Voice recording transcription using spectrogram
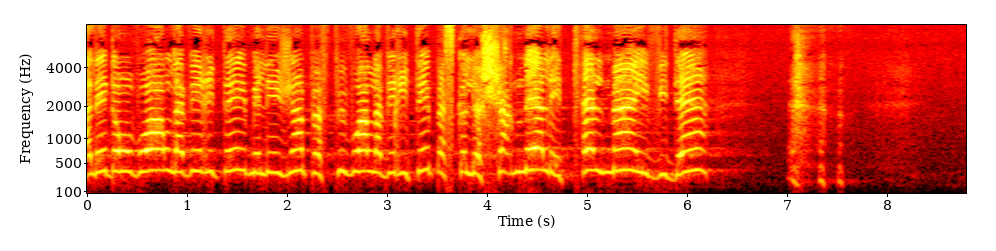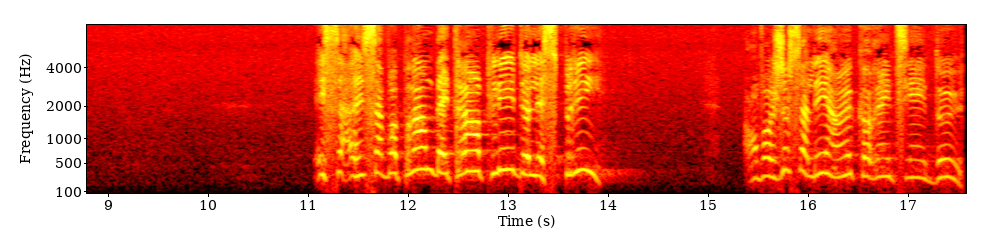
Allez donc voir la vérité, mais les gens ne peuvent plus voir la vérité parce que le charnel est tellement évident. et, ça, ça va prendre d'être rempli de l'esprit. On va juste aller à 1 Corinthiens 2.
